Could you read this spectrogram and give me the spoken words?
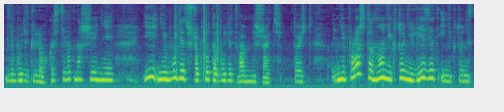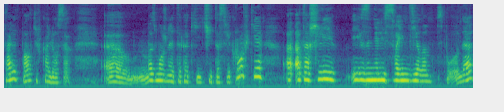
не будет легкости в отношении и не будет, что кто-то будет вам мешать. То есть не просто, но никто не лезет и никто не ставит палки в колесах. Э, возможно, это какие чьи-то свекровки а, отошли и занялись своим делом, да,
